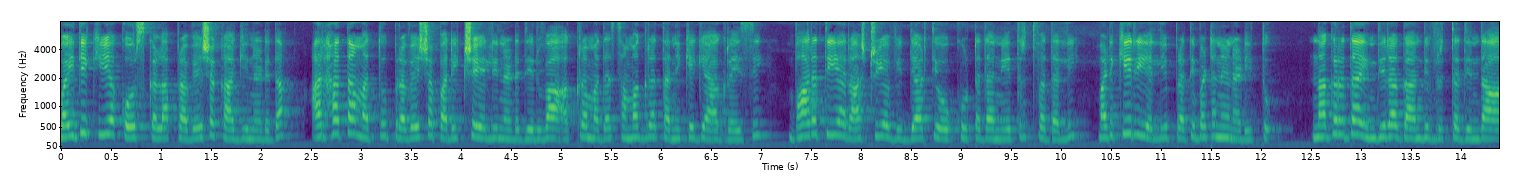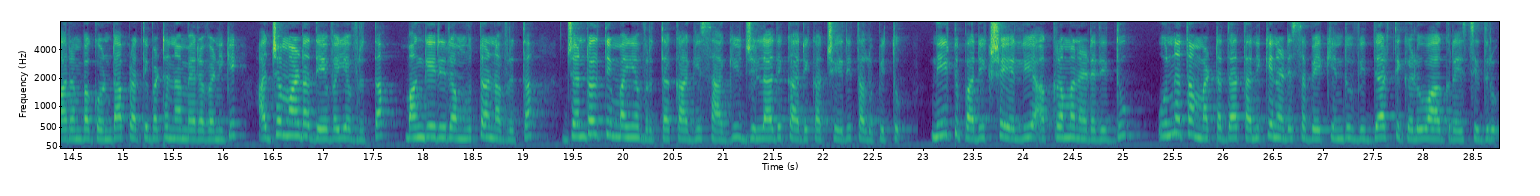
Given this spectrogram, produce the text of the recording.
ವೈದ್ಯಕೀಯ ಕೋರ್ಸ್ಗಳ ಪ್ರವೇಶಕ್ಕಾಗಿ ನಡೆದ ಅರ್ಹತಾ ಮತ್ತು ಪ್ರವೇಶ ಪರೀಕ್ಷೆಯಲ್ಲಿ ನಡೆದಿರುವ ಅಕ್ರಮದ ಸಮಗ್ರ ತನಿಖೆಗೆ ಆಗ್ರಹಿಸಿ ಭಾರತೀಯ ರಾಷ್ಟ್ರೀಯ ವಿದ್ಯಾರ್ಥಿ ಒಕ್ಕೂಟದ ನೇತೃತ್ವದಲ್ಲಿ ಮಡಿಕೇರಿಯಲ್ಲಿ ಪ್ರತಿಭಟನೆ ನಡೆಯಿತು. ನಗರದ ಇಂದಿರಾ ಗಾಂಧಿ ವೃತ್ತದಿಂದ ಆರಂಭಗೊಂಡ ಪ್ರತಿಭಟನಾ ಮೆರವಣಿಗೆ ಅಜ್ಜಮಾಡ ದೇವಯ್ಯ ವೃತ್ತ, ಮಂಗೇರಿರ ಮುತ್ತಣ್ಣ ವೃತ್ತ, ಜನರಲ್ ತಿಮ್ಮಯ್ಯ ವೃತ್ತಕ್ಕಾಗಿ ಸಾಗಿ ಜಿಲ್ಲಾಧಿಕಾರಿ ಕಚೇರಿ ತಲುಪಿತು. ನೀಟ್ ಪರೀಕ್ಷೆಯಲ್ಲಿ ಅಕ್ರಮ ನಡೆದಿದ್ದು ಉನ್ನತ ಮಟ್ಟದ ತನಿಖೆ ನಡೆಸಬೇಕೆಂದು ವಿದ್ಯಾರ್ಥಿಗಳು ಆಗ್ರಹಿಸಿದರು.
